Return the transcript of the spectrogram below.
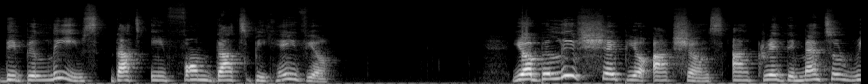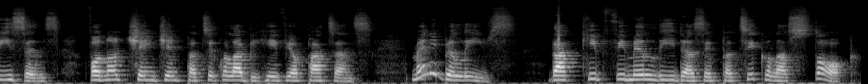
the beliefs that inform that behavior. Your beliefs shape your actions and create the mental reasons for not changing particular behavior patterns. Many beliefs that keep female leaders in particular stuck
